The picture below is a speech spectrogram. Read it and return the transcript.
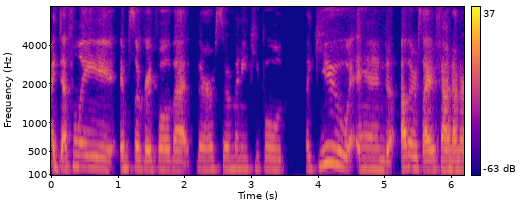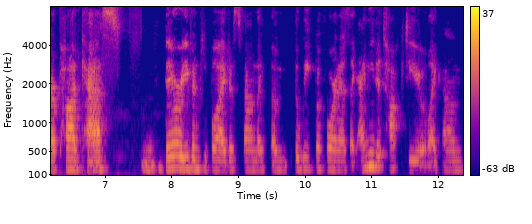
I definitely am so grateful that there are so many people like you and others I have found on our podcast. There were even people I just found like the, the week before, and I was like, I need to talk to you. Like, um,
